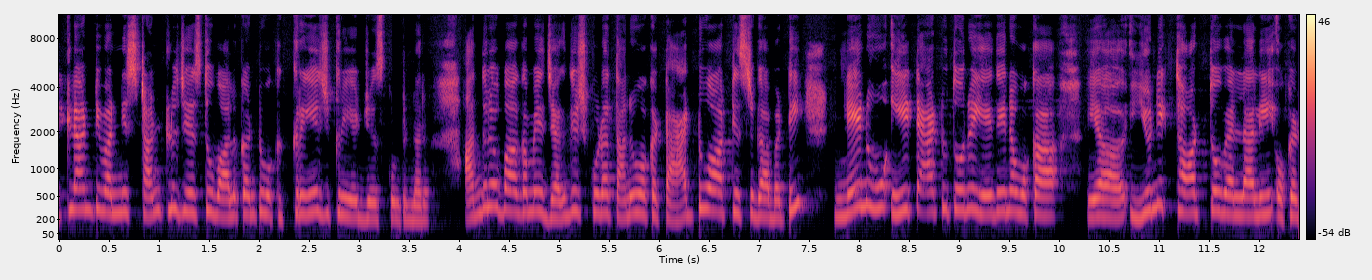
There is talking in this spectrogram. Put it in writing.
ఇట్లాంటివన్నీ స్టంట్లు చేస్తూ వాళ్ళకంటూ ఒక క్రేజ్ క్రియేట్ చేసుకుంటున్నారు. అందులో భాగమే జగదీష్ కూడా తను ఒక టాటూ ఆర్టిస్ట్ కాబట్టి నేను ఈ టాటూతోనే ఏదైనా ఒక యునిక్ థాట్తో వెళ్ళాలి ఒక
